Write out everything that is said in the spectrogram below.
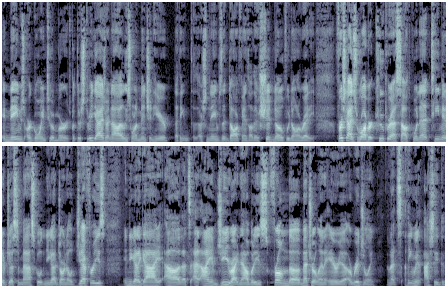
and names are going to emerge. But there's three guys right now I at least want to mention here. I think are some names that dog fans out there should know if we don't already. First guy is Robert Cooper at South Gwinnett, teammate of Justin Mascoll. Then you got Darnell Jeffries and you got a guy uh, that's at IMG right now, but he's from the Metro Atlanta area originally, and that's I think actually the,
